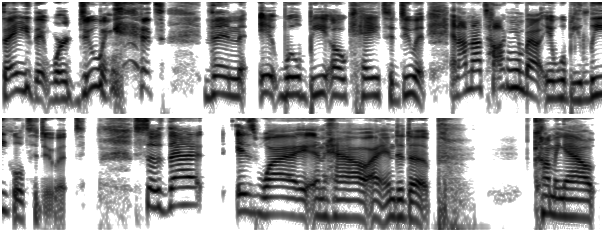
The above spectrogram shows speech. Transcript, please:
say that we're doing it, then it will be okay to do it. And I'm not talking about it will be legal to do it. So that is why and how I ended up coming out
